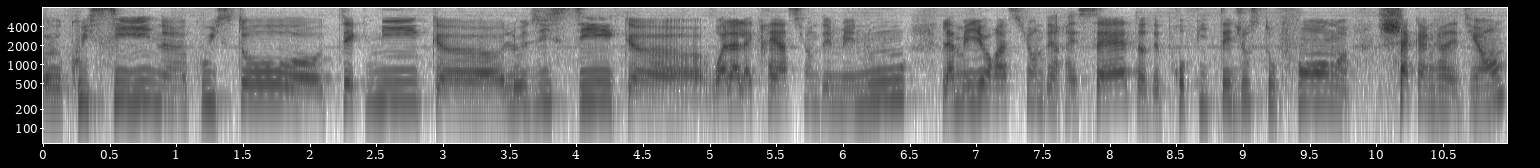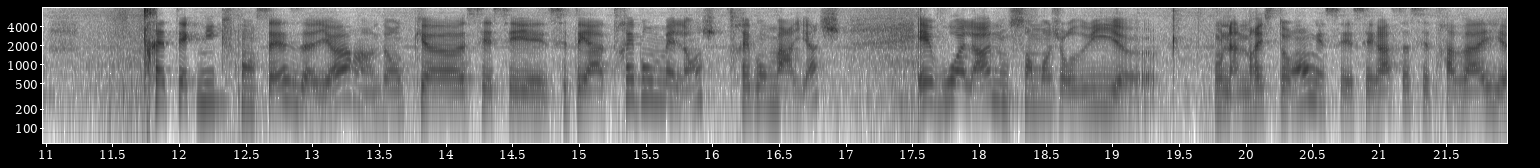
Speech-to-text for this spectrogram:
euh, cuisine, cuistot, technique, euh, logistique, euh, voilà la création des menus, l'amélioration des recettes, de profiter juste au fond chaque ingrédient très technique française d'ailleurs. Donc c'était un très bon mélange, très bon mariage. Et voilà, nous sommes aujourd'hui, on a un restaurant et c'est grâce à ce travail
